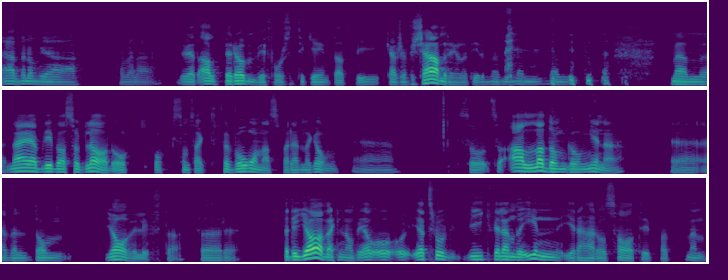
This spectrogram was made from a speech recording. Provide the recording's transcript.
Även om jag, jag menar, du vet, allt beröm vi får så tycker jag inte att vi kanske förtjänar det hela tiden. Men, men, men, men nej, jag blir bara så glad och, och som sagt förvånas varenda gång. Eh, så, så alla de gångerna är väl de jag vill lyfta. För, för det gör verkligen någonting. Och, och jag tror vi gick väl ändå in i det här och sa typ att men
